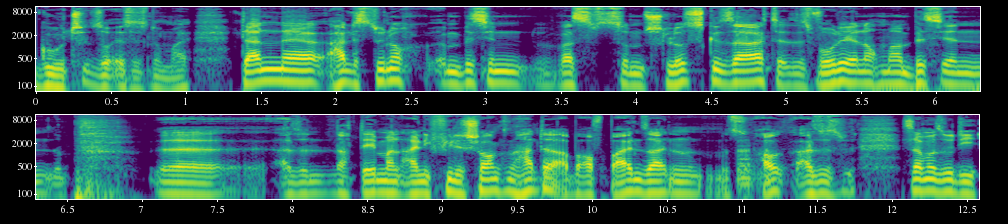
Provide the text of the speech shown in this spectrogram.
Gut, so ist es nun mal. Dann äh, hattest du noch ein bisschen was zum Schluss gesagt. Es wurde ja noch mal ein bisschen, pff, äh, also nachdem man eigentlich viele Chancen hatte, aber auf beiden Seiten, also es, sagen wir so, die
